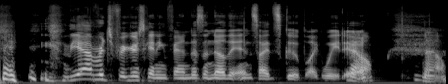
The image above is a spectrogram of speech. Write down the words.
the average figure skating fan doesn't know the inside scoop like we do. no, no.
